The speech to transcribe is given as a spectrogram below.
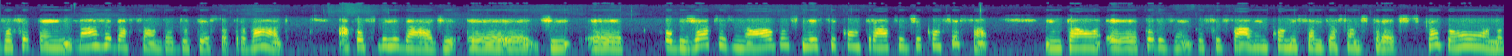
você tem na redação do, do, texto aprovado a possibilidade é, de é, objetos novos nesse contrato de concessão. Então, é, por exemplo, se fala em comercialização de crédito de carbono,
